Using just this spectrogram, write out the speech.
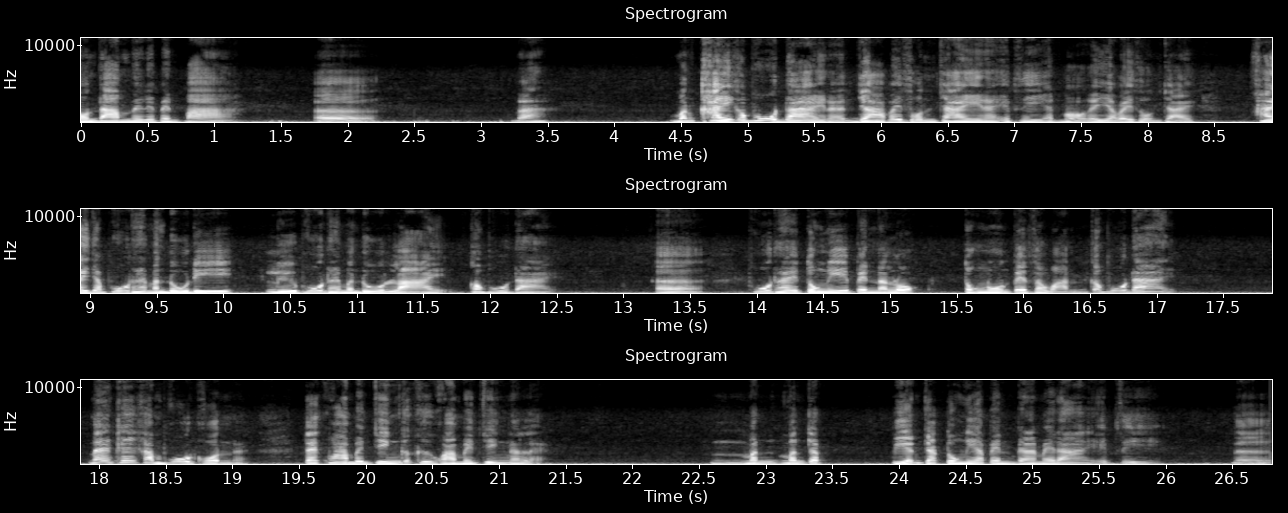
นนดำไม่เป็นป่า เออ นะ มันใครก็พูดได้นะอย่าไปสนใจนะเอฟซีเอสบอกเลยอย่าไปสนใจ ใครจะพูดให้มันดูดี หรือพูดให้มันดูร้าย ก็พูดได้ เออ พูดให้ตรงนี้เป็นนรก ตรงนู้นเป็นสวรรค์ก็พูดได้แม่งแค่คำพูดคนนะแต่ความเป็นจริงก็คือความเป็นจริงนั่นแหละมันมันจะเปลี่ยนจากตรงนี้เป็นไปไม่ได้เอฟซีเออ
